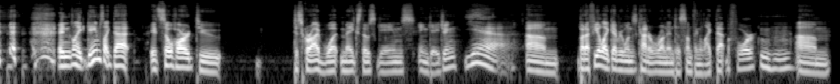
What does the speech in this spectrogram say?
and like games like that, it's so hard to describe what makes those games engaging. yeah. Um, but I feel like everyone's kind of run into something like that before. Mm-hmm. Um,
